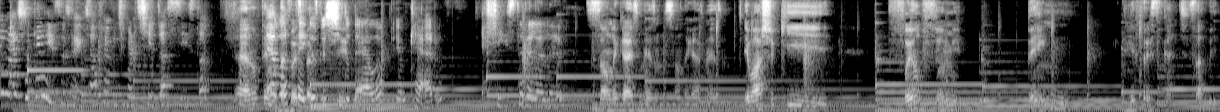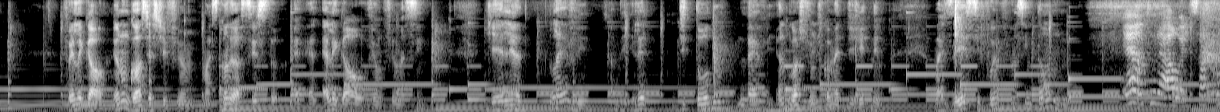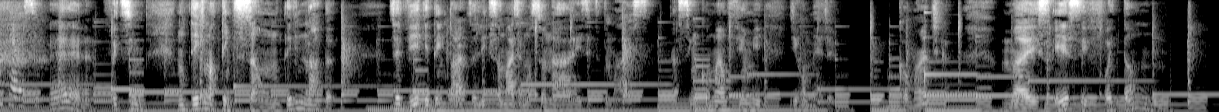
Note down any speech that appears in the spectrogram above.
Eu acho que é isso, gente. É um filme divertido, assista. É, não tem eu gostei do vestido dela, eu quero. É cheio de estrelelê. São legais mesmo, são legais mesmo. Eu acho que foi um filme bem refrescante, sabe? Foi legal. Eu não gosto de assistir filme, mas quando eu assisto, é, é- é legal ver um filme assim. Que ele é leve, sabe? Ele é de todo leve. Eu não gosto de filme de comédia de jeito nenhum. Mas esse foi um filme assim tão. É natural, ele só acontece. É, foi assim. Não teve uma tensão, não teve nada. Você vê que tem partes ali que são mais emocionais e tudo mais. Assim como é um filme de comédia romântica. Mas esse foi tão.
